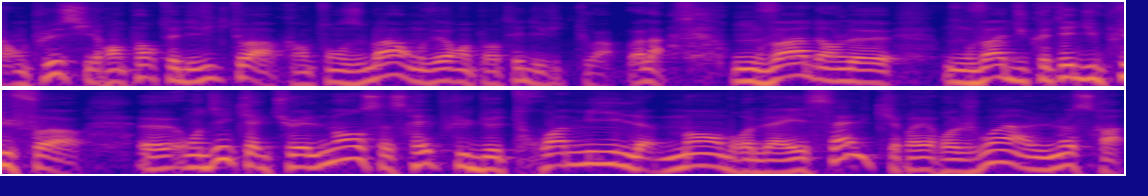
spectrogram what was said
en plus ils remportent des victoires. Quand on se bat, on veut remporter des victoires. Voilà, on va dans le, on va du côté du plus fort. on dit qu'actuellement, ce serait plus de 3000 membres de la SL qui auraient rejoint Al-Nusra,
